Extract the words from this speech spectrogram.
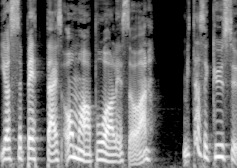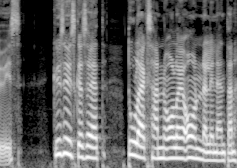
jos se pettäisi omaa puolisoaan? Mitä se kysyisi? Kysyisikö se, että tuleeko hän ole onnellinen tämän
